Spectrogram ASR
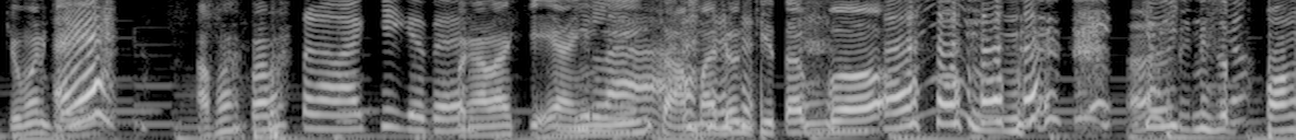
Cuman Eh, kayak apa apa, apa? setengah laki gitu ya. Setengah laki anjing Gila. sama dong kita, Bo. Hmm. ah, sini sepong.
